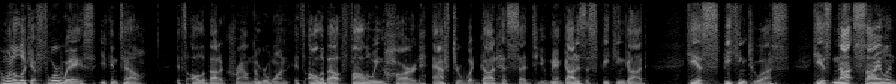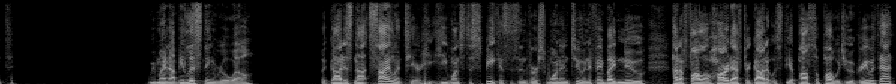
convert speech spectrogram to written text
I want to look at four ways you can tell it's all about a crown. Number one, it's all about following hard after what God has said to you. Man, God is a speaking God. He is speaking to us. He is not silent. We might not be listening real well, but God is not silent here. He, he wants to speak. This is in verse 1 and 2. And if anybody knew how to follow hard after God, it was the Apostle Paul. Would you agree with that?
